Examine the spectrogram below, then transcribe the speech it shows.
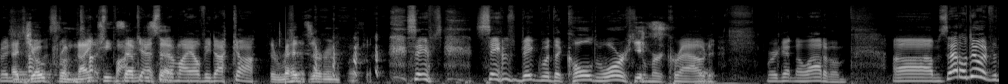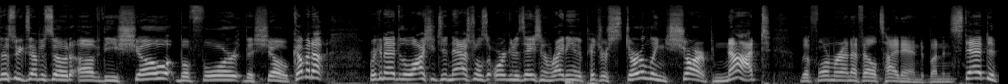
Reggie A joke Thomas, from Get in Touch, Podcast 1977. at MILB.com. The Reds are in. Sam's Sam's big with the Cold War humor Yes. crowd. We're getting a lot of them. Um, so that'll do it for this week's episode of the show before the show. Coming up, we're going to head to the Washington Nationals organization right-handed pitcher Sterling Sharp, not the former NFL tight end, but instead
